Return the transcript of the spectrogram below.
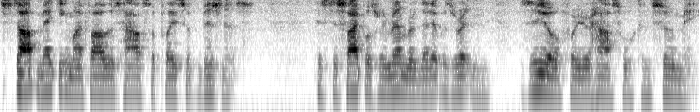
Stop making my father's house a place of business. His disciples remembered that it was written, Zeal for your house will consume me.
